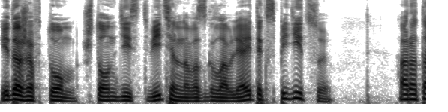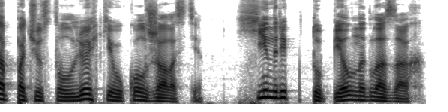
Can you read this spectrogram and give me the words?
И даже в том, что он действительно возглавляет экспедицию. Аратап почувствовал легкий укол жалости. Хинрик тупел на глазах.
